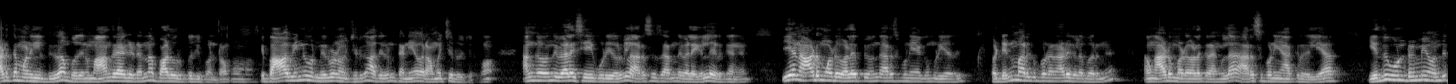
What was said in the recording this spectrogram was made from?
அடுத்த மாநிலத்துக்கு தான் போகுது. நம்ம ஆந்திரா கிட்ட தான் பால் உற்பத்தி பண்ணுறோம் ஆமா. இப்போ ஆவின்னு ஒரு நிறுவனம் வச்சிருக்கோம். அதுக்குன்னு தனியாக ஒரு அமைச்சர் வச்சிருக்கோம். அங்கே வந்து வேலை செய்யக்கூடியவர்கள் அரசு சார்ந்த வேலைகளில் இருக்காங்க. ஏன் ஆடு மாடு வளர்ப்பை வந்து அரசு பணியாக்க முடியாது? இப்போ டென்மார்க் போன்ற நாடுகளை பாருங்க. அவங்க ஆடு மாடு வளர்க்குறாங்களா? அரசு பணி ஆக்குறது இல்லையா? எது ஒன்றுமே வந்து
